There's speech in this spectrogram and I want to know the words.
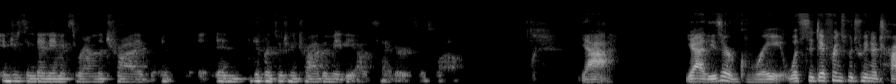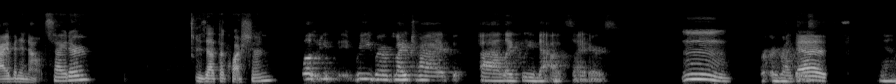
interesting dynamics around the tribe and, and the difference between tribe and maybe outsiders as well. yeah. Yeah these are great. What's the difference between a tribe and an outsider? Is that the question? Well, we, we were my tribe, uh, likely the outsiders, mm, or, or yes. Yeah.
